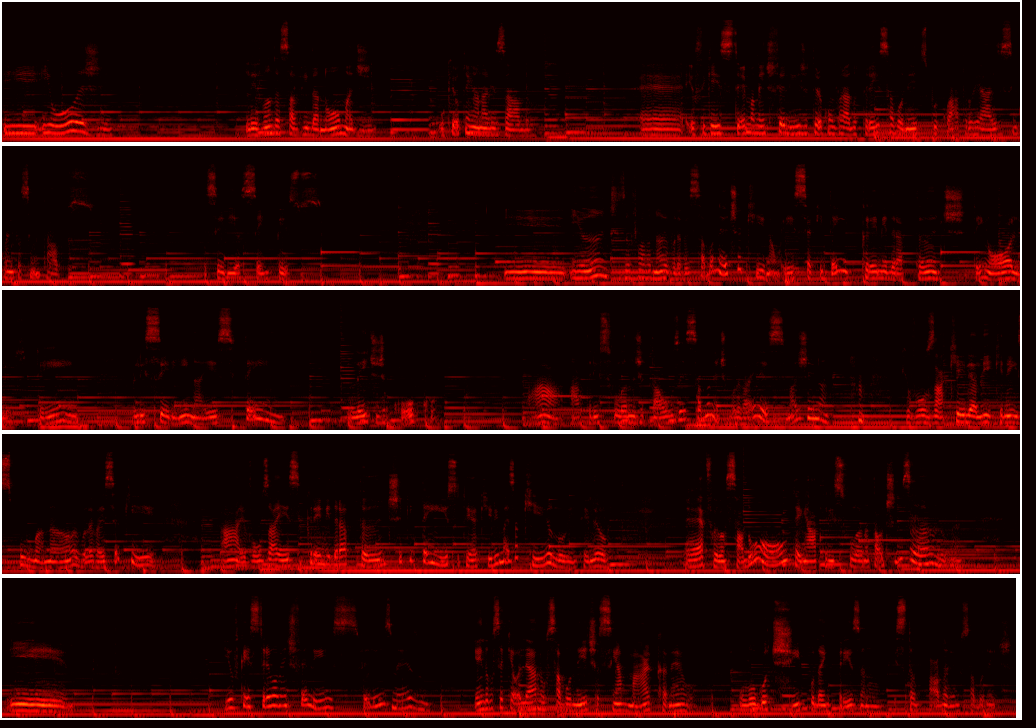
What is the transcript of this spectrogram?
E, e hoje, levando essa vida nômade, o que eu tenho analisado é, eu fiquei extremamente feliz de ter comprado três sabonetes por R$ 4,50, que seria 100 pesos. E, e, antes eu falava, não, eu vou levar esse sabonete aqui. Não, esse aqui tem creme hidratante, tem óleos, tem glicerina, esse tem leite de coco. Ah, atriz fulana de tal usa esse sabonete, eu vou levar esse, imagina. que eu vou usar aquele ali que nem espuma. Não, eu vou levar esse aqui. Ah, eu vou usar esse creme hidratante que tem isso, tem aquilo e mais aquilo, entendeu? É, foi lançado ontem, a atriz fulana tá utilizando, né? E, e eu fiquei extremamente feliz, feliz mesmo. E ainda você quer olhar no sabonete, assim, a marca, né? O, logotipo da empresa no, estampado ali no sabonete.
